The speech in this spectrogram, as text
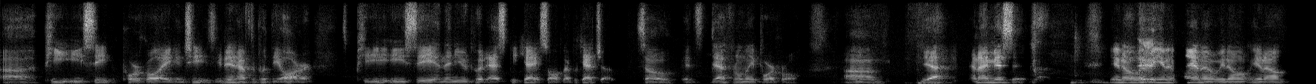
uh, pec pork roll egg and cheese you didn't have to put the r pec and then you'd put spk salt pepper ketchup so it's definitely pork roll um, yeah and i miss it you know living in atlanta we don't you know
